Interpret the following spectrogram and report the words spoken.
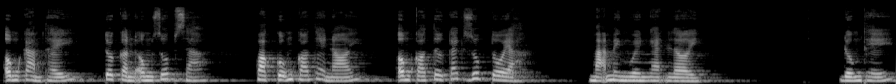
Ông cảm thấy tôi cần ông giúp sao? Hoặc cũng có thể nói, ông có tư cách giúp tôi à? Mã Minh Nguyên nghẹn lời. Đúng thế,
